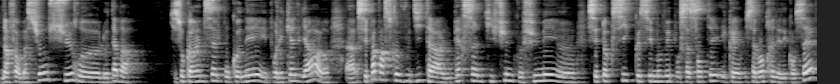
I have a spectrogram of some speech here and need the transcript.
d'information sur le tabac qui sont quand même celles qu'on connaît et pour lesquelles il y a. Euh, euh, c'est pas parce que vous dites à une personne qui fume que fumer euh, c'est toxique, que c'est mauvais pour sa santé et que ça va entraîner des cancers,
